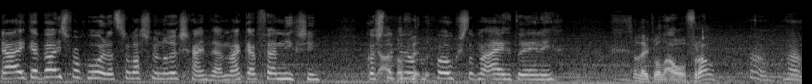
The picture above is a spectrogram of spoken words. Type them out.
Ja, ik heb wel iets van gehoord dat ze last van de rug schijnt hebben, maar ik heb het verder niet gezien. Ik was ja, te veel gefocust op mijn eigen training. Ze leek wel een oude vrouw. Oh, nou,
